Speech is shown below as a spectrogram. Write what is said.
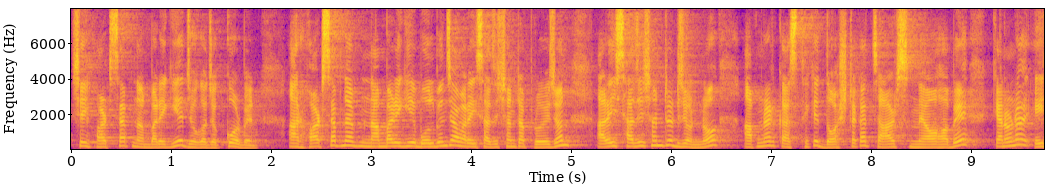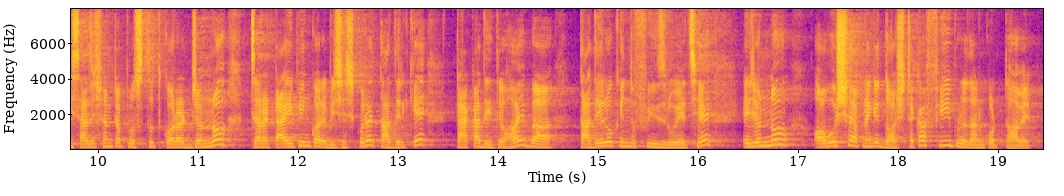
সেই হোয়াটসঅ্যাপ নাম্বারে গিয়ে যোগাযোগ করবেন। আর হোয়াটসঅ্যাপ নাম্বারে গিয়ে বলবেন যে, আমার এই সাজেশনটা প্রয়োজন। আর এই সাজেশনটার জন্য আপনার কাছ থেকে দশ টাকা চার্জ নেওয়া হবে। কেননা এই সাজেশনটা প্রস্তুত করার জন্য যারা টাইপিং করে, বিশেষ করে তাদেরকে টাকা দিতে হয় বা তাদেরও কিন্তু ফিজ রয়েছে। এজন্য অবশ্যই আপনাকে দশ টাকা ফি প্রদান করতে হবে।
